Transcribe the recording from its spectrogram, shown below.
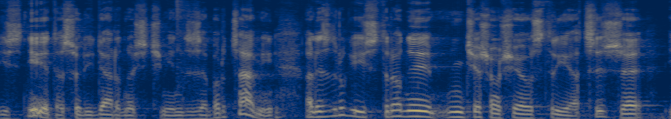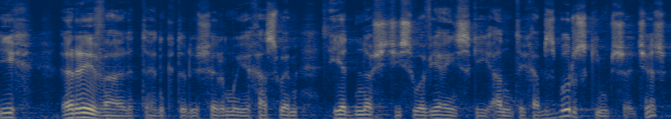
istnieje ta solidarność między zaborcami, ale z drugiej strony cieszą się Austriacy, że ich rywal, ten, który szermuje hasłem jedności słowiańskiej, antyhabsburskim przecież,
